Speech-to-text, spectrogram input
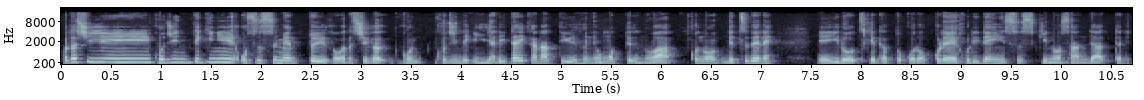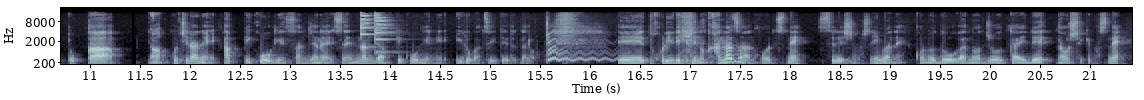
私、個人的におすすめというか、私が個人的にやりたいかなっていうふうに思ってるのは、この別でね、色をつけたところ、これ、ホリデインススキノさんであったりとか、あ、こちらね、アッピ高原さんじゃないですね。なんでアッピ高原に色がついてるんだろう。えっ、ー、と、ホリデインの金沢の方ですね。失礼しました。今ね、この動画の状態で直しておきますね。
